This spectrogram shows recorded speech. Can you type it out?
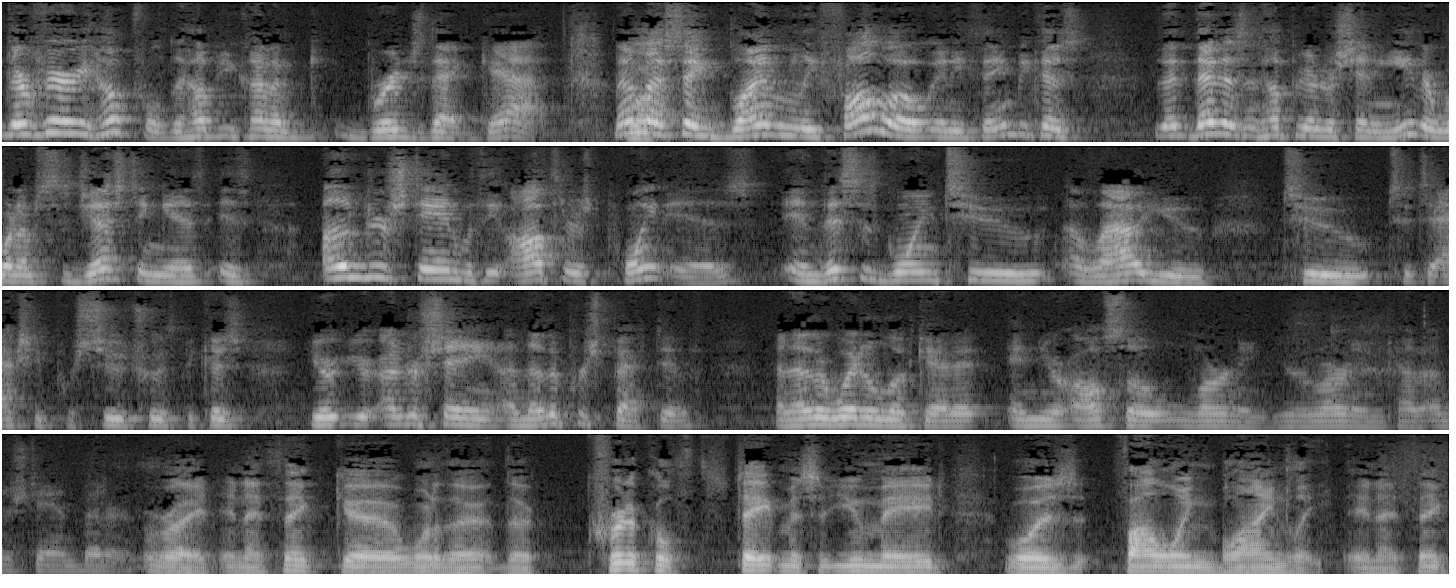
they're very helpful to help you kind of bridge that gap. Now, I'm Well- not saying blindly follow anything because that, that doesn't help your understanding either. What I'm suggesting is is understand what the author's point is, and this is going to allow you to to, to actually pursue truth because you're you're understanding another perspective, another way to look at it, and you're also learning. You're learning how to understand better. Right, and I think uh, one of the, the critical statements that you made was following blindly. And I think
